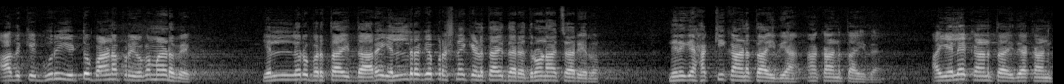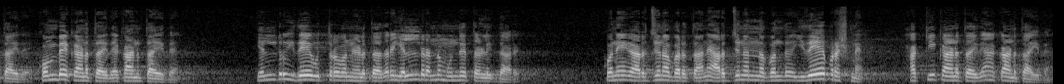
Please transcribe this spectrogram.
ಅದಕ್ಕೆ ಗುರಿ ಇಟ್ಟು ಬಾಣ ಪ್ರಯೋಗ ಮಾಡಬೇಕು. ಎಲ್ಲರೂ ಬರ್ತಾ ಇದ್ದಾರೆ ಎಲ್ಲರಿಗೆ ಪ್ರಶ್ನೆ ಕೇಳ್ತಾ ಇದ್ದಾರೆ, ದ್ರೋಣಾಚಾರ್ಯರು. ನಿನಗೆ ಹಕ್ಕಿ ಕಾಣ್ತಾ ಇದೆಯಾ? ಆ, ಕಾಣ್ತಾ ಇದೆ. ಆ ಎಲೆ ಕಾಣ್ತಾ ಇದೆಯಾ? ಕಾಣ್ತಾ ಇದೆ. ಕೊಂಬೆ ಕಾಣ್ತಾ ಇದೆ ಕಾಣ್ತಾ ಇದೆ. ಎಲ್ಲರೂ ಇದೇ ಉತ್ತರವನ್ನು ಹೇಳ್ತಾ ಇದ್ದಾರೆ ಎಲ್ಲರನ್ನು ಮುಂದೆ ತಳ್ಳಿದ್ದಾರೆ. ಕೊನೆಗೆ ಅರ್ಜುನ ಬರ್ತಾನೆ. ಅರ್ಜುನನ್ನ ಬಂದು ಇದೇ ಪ್ರಶ್ನೆ. ಹಕ್ಕಿ ಕಾಣ್ತಾ ಇದೆಯಾ? ಕಾಣ್ತಾ ಇದೆ.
